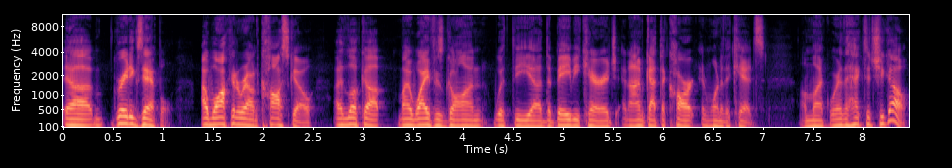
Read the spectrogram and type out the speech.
Uh, great example. I'm walking around Costco. I look up. My wife is gone with the uh, the baby carriage, and I've got the cart and one of the kids. I'm like, where the heck did she go?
